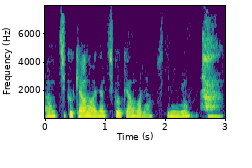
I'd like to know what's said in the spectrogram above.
un petit coquin, on aurait dit un petit coquin. Voilà, c'était mignon.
